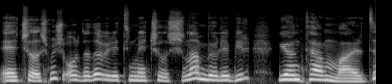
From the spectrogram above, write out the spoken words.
e, çalışmış. Orada da üretilmeye çalışılan böyle bir yöntem vardı.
